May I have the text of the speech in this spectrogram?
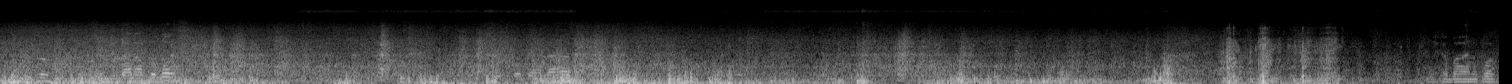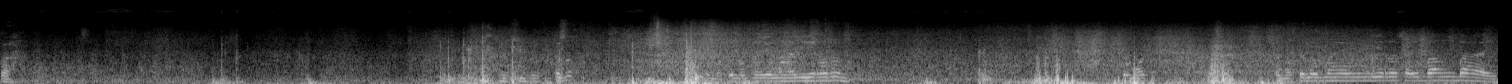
Simula na po doon. Ito yung lahat. Nakabahan ako ako. Pasok. Tumutunog na yung mga yero ron. Tumut Tumutunog na yung yero sa ibang bahay.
